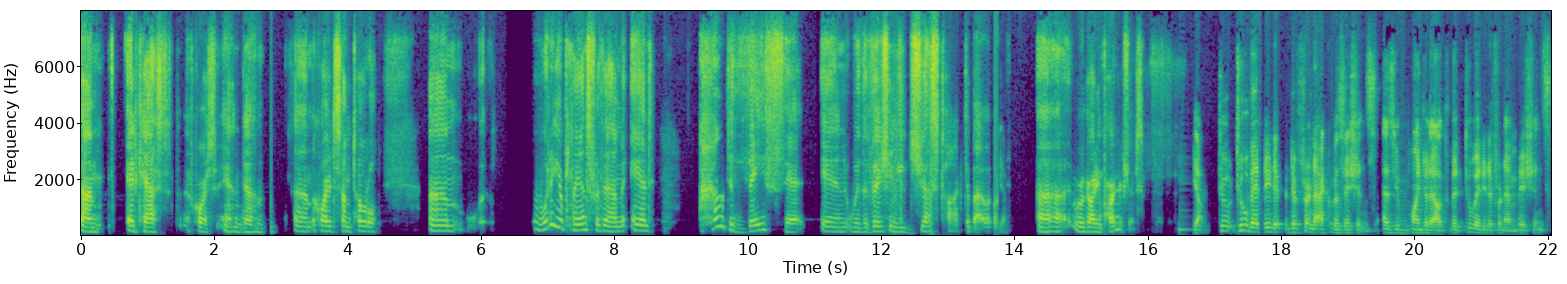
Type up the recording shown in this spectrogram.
um, edcast of course and um, um, acquired SumTotal. Um, what are your plans for them, and how do they fit in with the vision you just talked about yeah. uh, regarding partnerships? Yeah, two two very di- different acquisitions, as you pointed out, with two very different ambitions.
